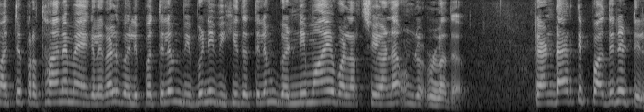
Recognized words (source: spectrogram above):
മറ്റ് പ്രധാന മേഖലകൾ വലിപ്പത്തിലും വിപണി വിഹിതത്തിലും ഗണ്യമായ വളർച്ചയാണ് ഉള്ളത്. രണ്ടായിരത്തി പതിനെട്ടിൽ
